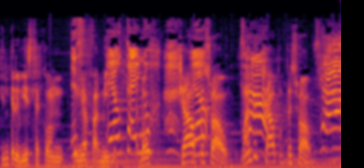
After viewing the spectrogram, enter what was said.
de entrevista com a minha família. eu tá tenho- bom? Tchau, eu- pessoal. Manda tchau pro pessoal. Tchau.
